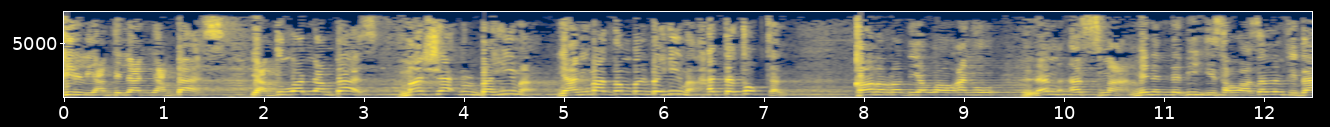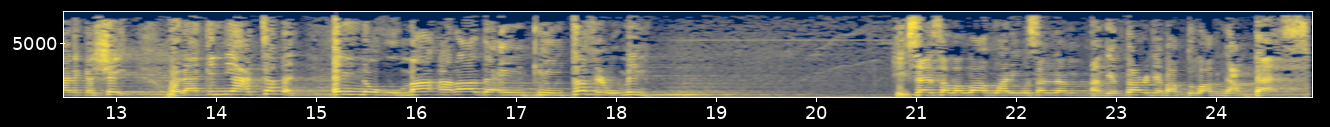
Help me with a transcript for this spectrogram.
قيل لعبد الله بن عباس يا عبد الله بن عباس ما شأن البهيمة؟ يعني ما ذنب البهيمة حتى تقتل. قال رضي الله عنه لم أسمع من النبي صلى الله عليه وسلم في ذلك الشيء ولكني أعتقد أنه ما أراد أن ينتفع منه. He says, sallallahu alaihi wasallam, on the authority of Abdullah ibn Abbas,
